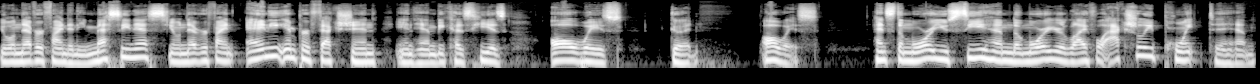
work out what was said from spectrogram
You will never find any messiness. You'll never find any imperfection in Him because He is always good. Always. Hence, the more you see Him, the more your life will actually point to Him.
